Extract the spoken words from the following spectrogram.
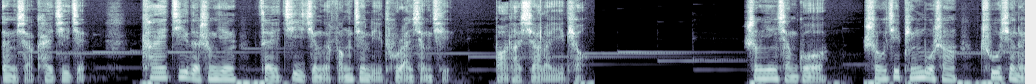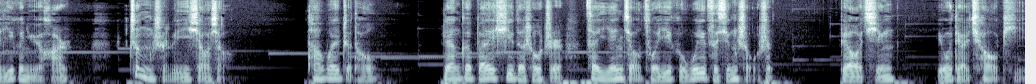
摁下开机键。开机的声音在寂静的房间里突然响起，把他吓了一跳。声音响过，手机屏幕上出现了一个女孩，正是李小小。她歪着头，两个白皙的手指在眼角做一个 V 字形手势，表情有点俏皮。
